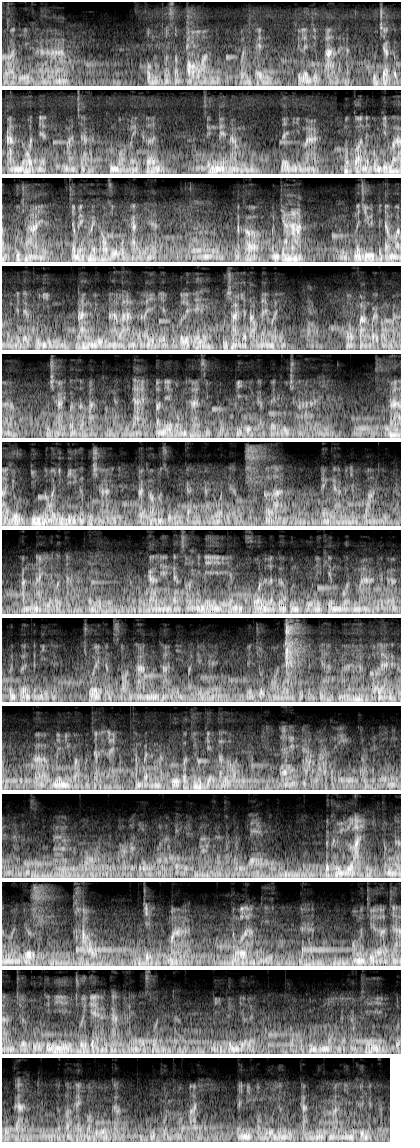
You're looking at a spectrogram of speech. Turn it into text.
สวัสดีครับ ผมทศพรวันเพ็ญชื่อเล่นชื่อปานนะฮะรู้จักกับการนวดเนี่ยมาจากคุณหมอไมเคิลซึ่งแนะนำได้ดีมาก เมื่อก่อนเนี่ยผมคิดว่าผู้ชายอะจะไม่ค่อยเข้าสู่วงการเนี้ยอืมแล้วก็มันยากอืมในชีวิตประจำวันผมเห็นแต่ผู้หญิงนั่งอยู่หน้าร้านอะไรอย่างเงี้ยผมก็เลยเอ๊ะผู้ชายจะทำได้ไหมค่ะพอฟังไปฟังมาอ้าว ผู้ชายก็สามารถทำงานนี้ได้ ตอนนี้ผม 56 ปีครับเป็นผู้ชาย ถ้าอายุยิ่งน้อยยิ่งดีครับผู้ชายเนี่ยถ้าเข้ามาสู่วงการการนวดแล้วตลาดแรงงานมันยังกว้างอยู่ครับทั้งในแล้วก็ต่างประเทศการเรียนการสอนที่นี่เข้มข้นแล้วก็คุณครูนี่เข้มงวดมากแล้วก็เพื่อนๆก็ดีฮะช่วยกันสอนท่านู้นท่านนี้ไปเรื่อยๆเรียนจบออนแล้วรู้สึกมันยากมากตอนแรกนะครับก็ไม่มีความเข้าใจอะไรทำไปทำมาครูก็เกี่ยวเกี่ยนตลอดครับแล้วได้ข่าวว่าตัวเองก่อนหน้านี้มีปัญหาเรื่องสุขภาพก่อนพอมาเรียนนวดแล้วเป็นยังไงบ้างจากวันแรกจนถึงวันนี้ ก็คือไหล่ทำงานมาเยอะเข่าเจ็บมากทั้งหลังอีกนะฮะพอมาเจออาจารย์เจอครูที่นี่ช่วยแก้อาการให้ในส่วนนั้นครับดีขึ้นเยอะเลยครับขอบพระคุณคุณหมอนะครับที่เปิดโอกาส แล้วก็ให้ความรู้กับบุคคลทั่วไปได้มีความรู้เรื่องการนวดมากยิ่งขึ้นนะครับ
